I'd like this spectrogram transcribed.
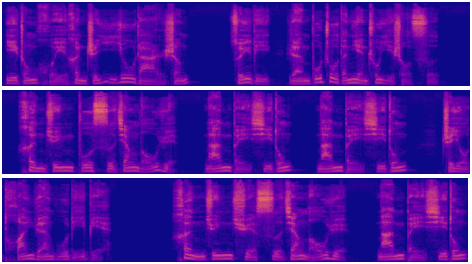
一种悔恨之意悠然而生，嘴里忍不住地念出一首词：“恨君不似江楼月，南北西东，南北西东，只有团圆无离别。恨君却似江楼月，南北西东，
